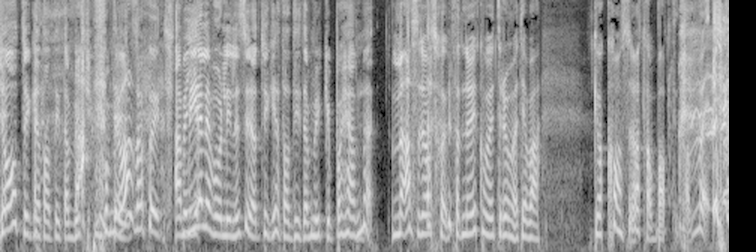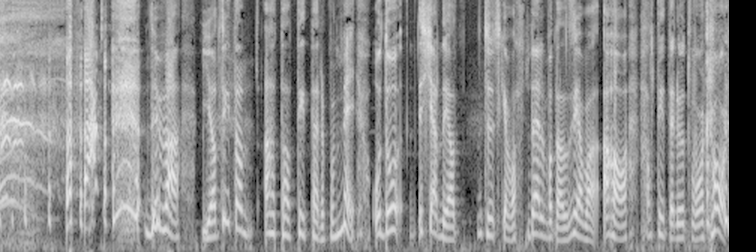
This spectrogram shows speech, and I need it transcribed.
Jag tycker att han tittar mycket på mig. Det var så sjukt. för jag- Amelia, vår lillasyrra, tycker att han tittar mycket på henne. Men alltså det var så sjukt för när vi kom ut i rummet jag bara, gud vad konstigt att han bara tittar på mig. Du bara, jag tyckte att han tittade på mig och då kände jag att du ska vara snäll mot honom. Så jag bara, jaha, han tittade åt vårt håll.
